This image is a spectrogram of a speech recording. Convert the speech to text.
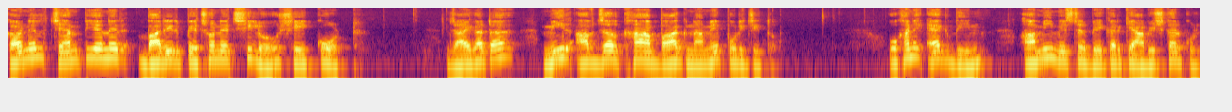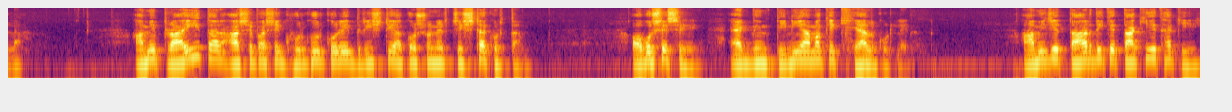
কর্নেল চ্যাম্পিয়নের বাড়ির পেছনে ছিল সেই কোর্ট। জায়গাটা মীর আফজাল খাঁ বাগ নামে পরিচিত। ওখানে একদিন আমি মিস্টার বেকারকে আবিষ্কার করলাম। আমি প্রায়ই তার আশেপাশে ঘুরঘুর করে দৃষ্টি আকর্ষণের চেষ্টা করতাম। অবশেষে একদিন তিনি আমাকে খেয়াল করলেন। আমি যে তার দিকে তাকিয়ে থাকি,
